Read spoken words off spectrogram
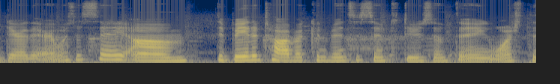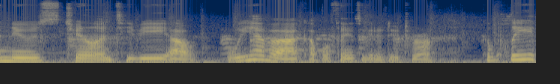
dare they? What does it say? Um, debate a topic, convince a sim to do something, watch the news channel on TV. Oh, we have a couple things we're gonna do tomorrow. Complete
